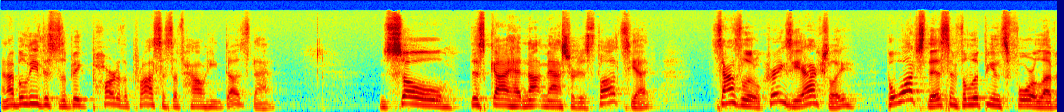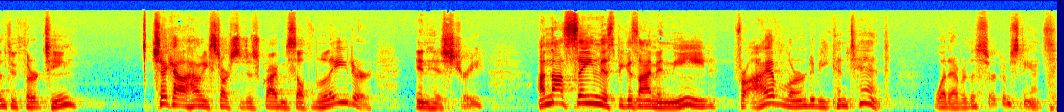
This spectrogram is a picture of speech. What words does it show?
And I believe this is a big part of the process of how He does that. And so this guy had not mastered his thoughts yet. Sounds a little crazy, actually. But watch this in Philippians 4 11 through 13. Check out how he starts to describe himself later in history. I'm not saying this because I'm in need, for I have learned to be content whatever the circumstance.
